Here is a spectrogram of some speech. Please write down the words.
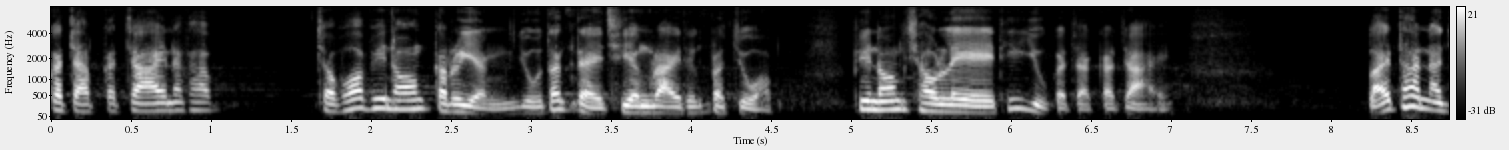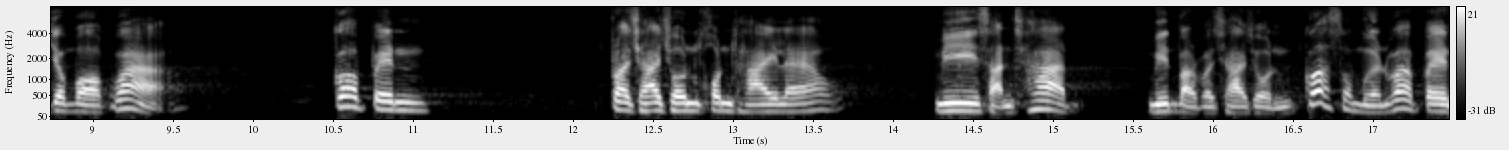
กระจัดกระจายนะครับ เฉพาะพี่น้องกระเหรี่ยงอยู่ตั้งแต่เชียงรายถึงประจวบ พี่น้องชาวเลที่อยู่กระจัดกระจาย หลายท่านอาจจะบอกว่าก็เป็นประชาชนคนไทยแล้ว มีสัญชาติมีบัตรประชาชน ก็เสมือนว่าเป็น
